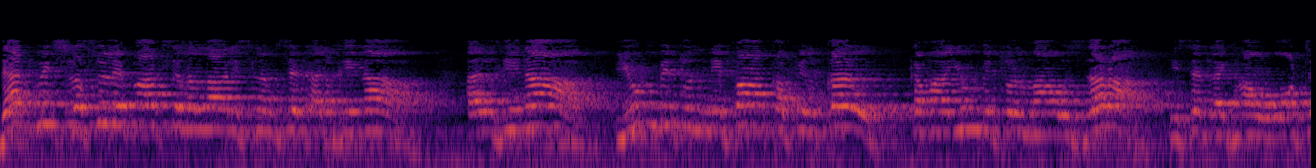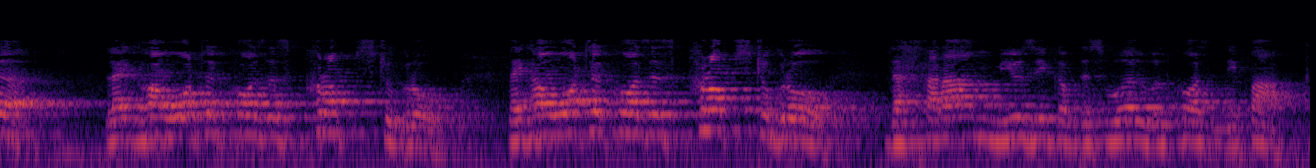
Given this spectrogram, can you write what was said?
That which Rasulullah sallallahu alayhi wa said, Al-Ghina, Al-Ghina, yumbitu nifaqa fil qalb, kama yumbitu al-ma'u zara. He said like how water, like how water causes crops to grow. Like how water causes crops to grow. The haram music of this world will cause nifaq,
